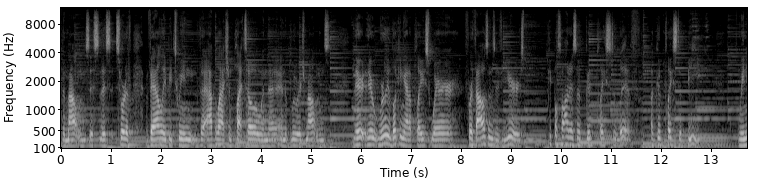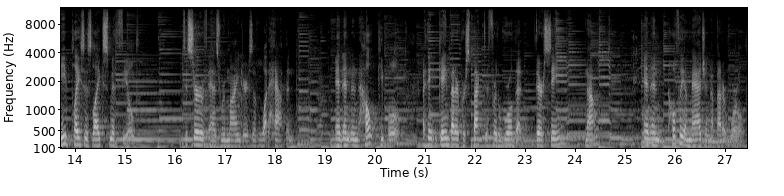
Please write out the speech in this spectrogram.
the mountains, this, this sort of valley between the Appalachian Plateau and the, and the Blue Ridge Mountains, they're, they're really looking at a place where for thousands of years, people saw it as a good place to live, a good place to be. We need places like Smithfield to serve as reminders of what happened and, and, and help people, I think, gain better perspective for the world that they're seeing now and, and hopefully imagine a better world.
